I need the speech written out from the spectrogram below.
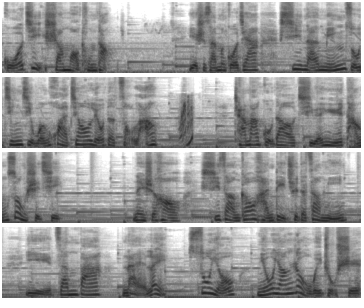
国际商贸通道，也是咱们国家西南民族经济文化交流的走廊。茶马古道起源于唐宋时期，那时候西藏高寒地区的藏民以糌粑、奶类。”酥油、牛羊肉为主食，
